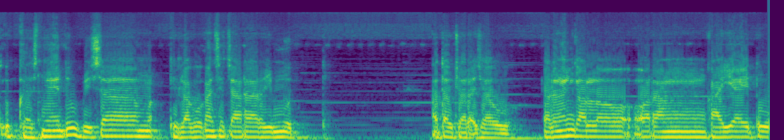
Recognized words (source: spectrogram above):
tugasnya itu bisa dilakukan secara remote atau jarak jauh. Karena kan kalau orang kaya itu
